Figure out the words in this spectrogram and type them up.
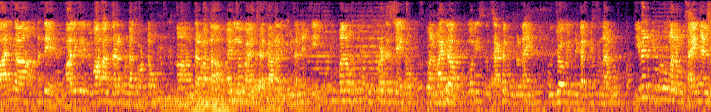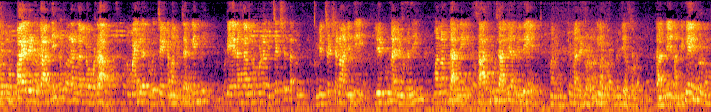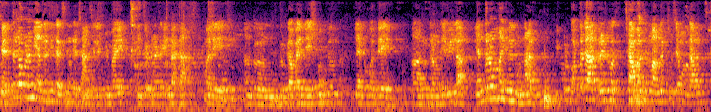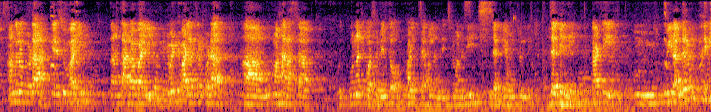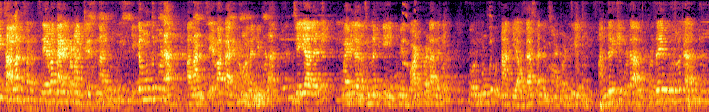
బాలిక. అంటే బాలికల వివాహాలు జరగకుండా చూడటం తర్వాత మహిళల అత్యాచారానికి వీటన్నిటికీ మనం ప్రొటెస్ట్ చేయటం మన మహిళా పోలీసు శాఖలు ఉంటున్నాయి ఉద్యోగుల్ని కల్పిస్తున్నారు. ఈవెన్ ఇప్పుడు మనం సైన్యంలో పైలట్ అన్ని రంగంలో కూడా మహిళలు వచ్చేయటం మనకు జరిగింది. ఇప్పుడు ఏ రంగంలో కూడా విచక్షత విచక్షణ అనేది లేకుండానే ఉన్నది మనం దాన్ని సాధించాలి అనేది మన ముఖ్యమైనటువంటి ఉద్దేశం. దాన్ని అందుకే చరిత్రలో కూడా మీ అందరికీ తెలిసిందే ఝాన్సీ లక్ష్మీబాయి నేను చెప్పినట్టు ఇందాక మరి దుర్గాబాయి దేశ్ముఖ్ లేకపోతే రుద్రమదేవి ఇలా ఎందరో మహిళలు ఉన్నారు. ఇప్పుడు కొత్తగా ట్రెండ్ చావా సినిమా అందరూ చూసే ఉంటారు. అందులో కూడా కేసుబాయి ఆ, తారాబాయి ఇటువంటి వాళ్ళందరూ కూడా ఆ, మహారాష్ట్ర ఉన్నతి కోసం ఎంతో వాళ్ళకి సేవలు అందించడం అనేది జరిగే ఉంటుంది జరిగింది. కాబట్టి మీరందరూ ఇప్పటికీ చాలా సేవా కార్యక్రమాలు చేస్తున్నారు. ఇక ముందు కూడా అలాంటి సేవా కార్యక్రమాలన్నీ కూడా చేయాలని మహిళల ఉన్నతికి మీరు పాటుపడాలని కోరుకుంటూ నాకు ఈ అవకాశాన్ని ఇచ్చినటువంటి అందరికీ కూడా హృదయపూర్వక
